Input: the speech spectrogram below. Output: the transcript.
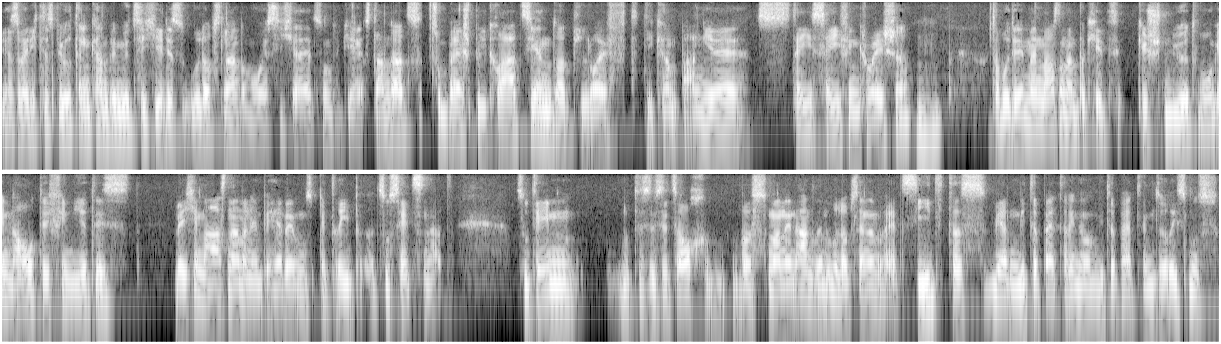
Ja, soweit ich das beurteilen kann, bemüht sich jedes Urlaubsland um hohe Sicherheits- und Hygienestandards. Zum Beispiel Kroatien. Dort läuft die Kampagne Stay Safe in Croatia. Mhm. Da wurde eben ein Maßnahmenpaket geschnürt, wo genau definiert ist, welche Maßnahmen ein Beherbergungsbetrieb zu setzen hat. Zudem, und das ist jetzt auch, was man in anderen Urlaubsländern bereits sieht, das werden Mitarbeiterinnen und Mitarbeiter im Tourismus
